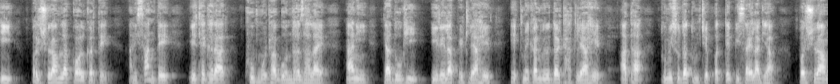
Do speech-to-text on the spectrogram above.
ही परशुरामला कॉल करते आणि सांगते येथे घरात खूप मोठा गोंधळ झालाय आणि त्या दोघी इरेला पेटल्या आहेत एकमेकांविरुद्ध ठाकल्या आहेत. आता तुम्ही सुद्धा तुमचे पत्ते पिसायला घ्या. परशुराम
